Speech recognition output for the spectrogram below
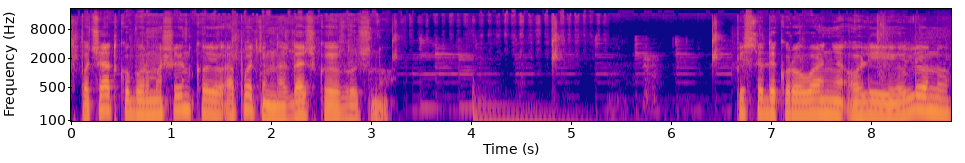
Спочатку бормашинкою, а потім наждачкою вручну. Після декорування олією льону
